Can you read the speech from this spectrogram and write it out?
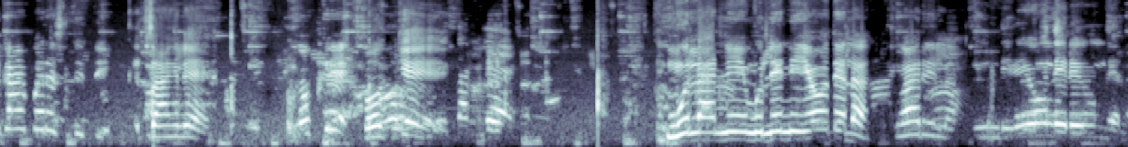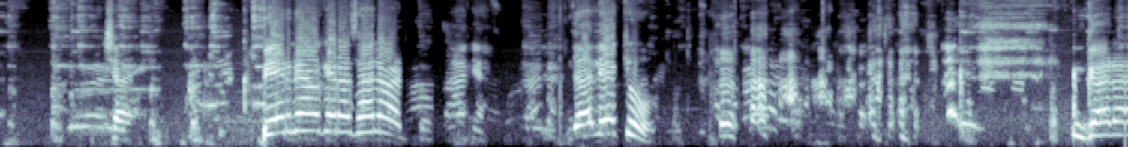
काय परिस्थिती? चांगले आहे. ओके. ओके. मुलांनी मुलींनी येऊ दिलं वारीला? येऊन दे येऊन दे. पेरण्या वगैरे झाल्या वाटतं? झाले तू घरा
